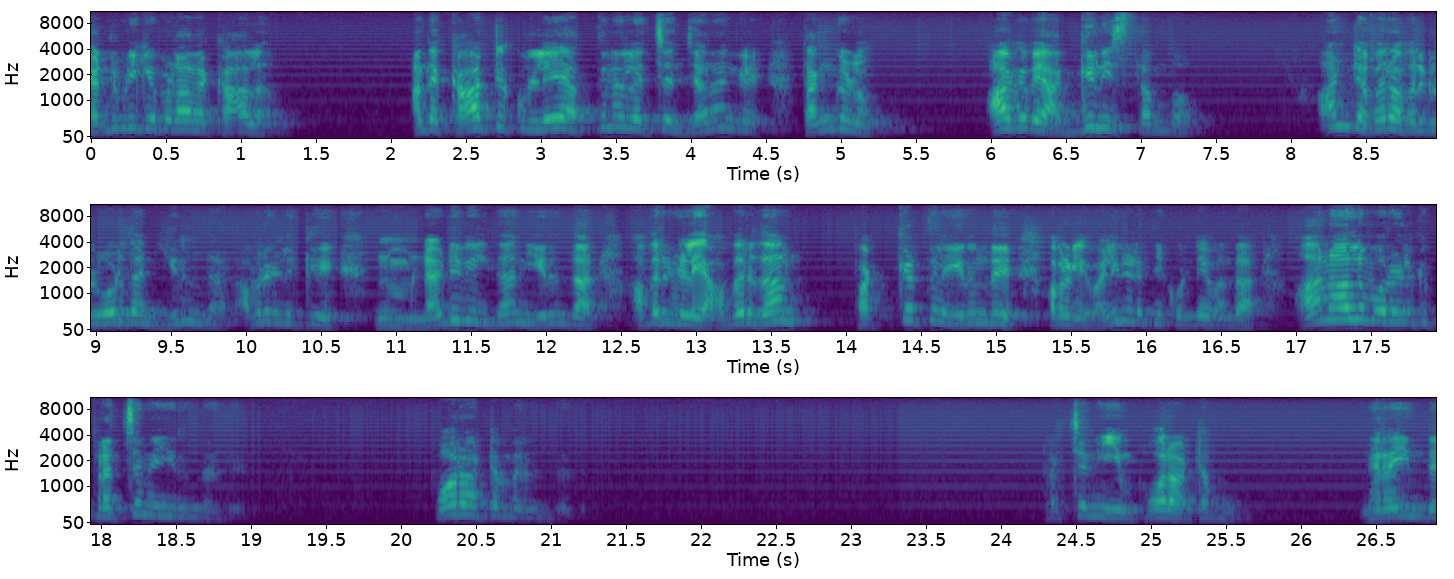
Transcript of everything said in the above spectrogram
கண்டுபிடிக்கப்படாத காலம். அந்த காட்டுக்குள்ளே அத்தனை லட்சம் ஜனங்கள் தங்கணும். ஆகவே அக்னி ஸ்தம்பம். ஆண்டவர் அவர்களோடு தான் இருந்தார். அவர்களுக்கு நடுவில் தான் இருந்தார். அவர்களை அவர்தான் பக்கத்தில் இருந்து அவர்களை வழிநடத்தி கொண்டே வந்தார். ஆனாலும் அவர்களுக்கு பிரச்சனை இருந்தது. போராட்டம் இருந்தது. பிரச்சனையும் போராட்டமும் நிறைந்த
